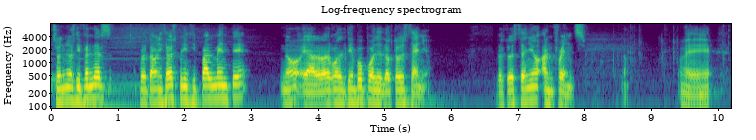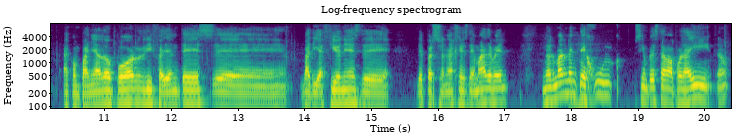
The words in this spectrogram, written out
Son unos Defenders protagonizados principalmente ¿no? a lo largo del tiempo por el Doctor Extraño. Doctor Extraño and Friends. Eh, acompañado por diferentes eh, variaciones de, personajes de Marvel. Normalmente Hulk siempre estaba por ahí, ¿no?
